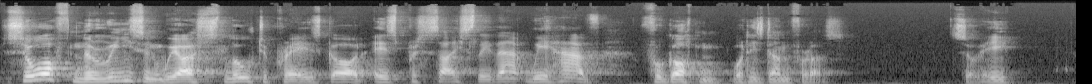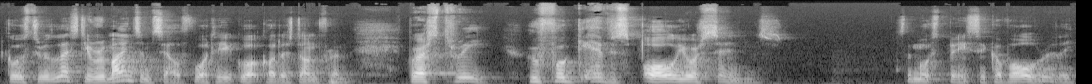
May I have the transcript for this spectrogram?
so often the reason we are slow to praise God is precisely that. We have forgotten what He's done for us. So he goes through the list. He reminds himself what, he, what God has done for him. Verse 3 who forgives all your sins. It's the most basic of all, really.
